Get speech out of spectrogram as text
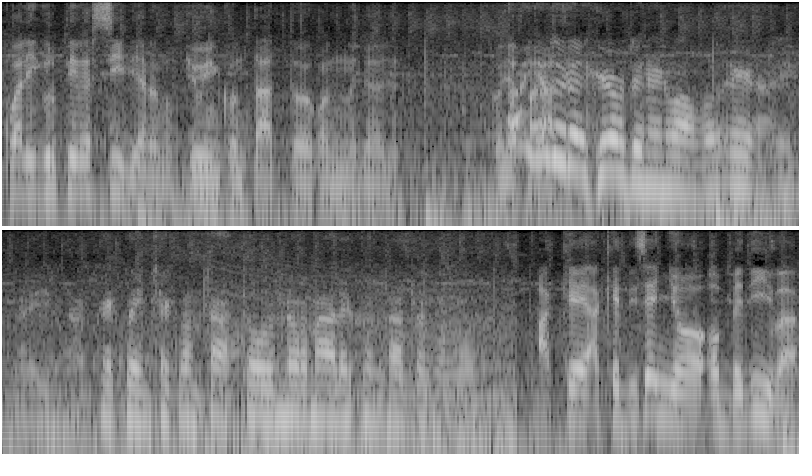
quali gruppi eversivi erano più in contatto con gli, con gli Ma apparati? io direi che Ordine Nuovo era in, in frequente contatto, in normale contatto con loro. A che, a che disegno obbediva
